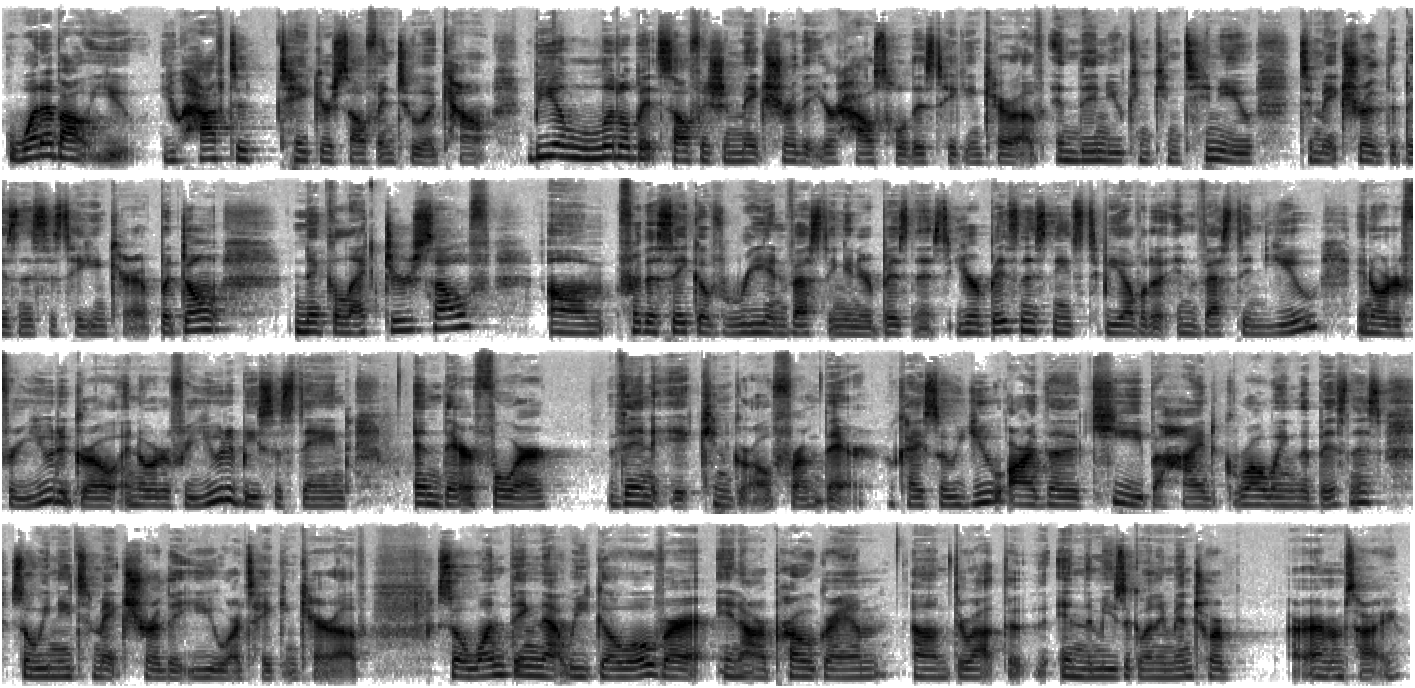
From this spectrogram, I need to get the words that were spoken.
what about you? You have to take yourself into account. Be a little bit selfish and make sure that your household is taken care of. And then you can continue to make sure that the business is taken care of. But don't neglect yourself um, for the sake of reinvesting in your business. Your business needs to be able to invest in you in order for you to grow, in order for you to be sustained, and therefore then it can grow from there. Okay, so you are the key behind growing the business. So we need to make sure that you are taken care of. So one thing that we go over in our program um, throughout the in the Music Money Mentor, or, I'm sorry,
